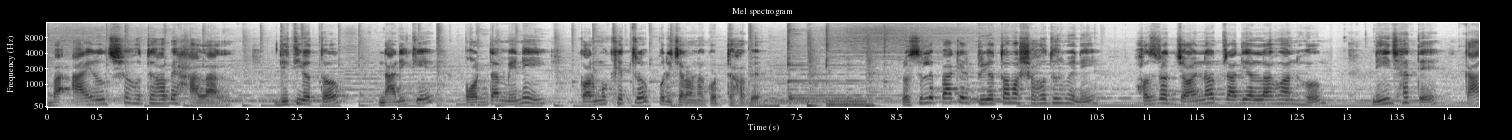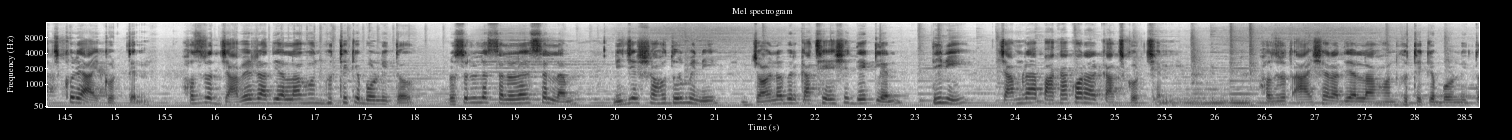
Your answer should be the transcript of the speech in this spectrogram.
বা আয়ের উৎস হতে হবে হালাল। দ্বিতীয়ত, নারীকে পর্দা মেনেই কর্মক্ষেত্র পরিচালনা করতে হবে। রসুল পাকের প্রিয়তমা সহধর্মিনী হজরত জয়নব রাদি আনহু নিজ হাতে কাজ করে আয় করতেন। হজরত জাবের রাদি আনহু থেকে বর্ণিত রসুল্লাহ সাল্লাহ সাল্লাম নিজের সহধর্মিনী জয়নবের কাছে এসে দেখলেন তিনি চামড়া পাকা করার কাজ করছেন। হজরত আয়সা রাদি আনহু থেকে বর্ণিত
